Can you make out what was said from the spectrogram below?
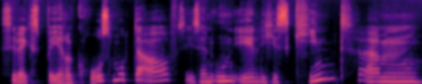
Sie wächst bei ihrer Großmutter auf. Sie ist ein uneheliches Kind. Ähm,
